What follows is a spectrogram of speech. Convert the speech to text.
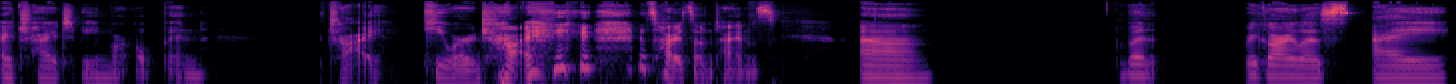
I try to be more open. Try keyword try. it's hard sometimes. Um, but regardless, I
